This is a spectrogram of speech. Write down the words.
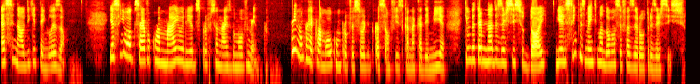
é sinal de que tem lesão. E assim eu observo com a maioria dos profissionais do movimento. Quem nunca reclamou com um professor de educação física na academia que um determinado exercício dói e ele simplesmente mandou você fazer outro exercício?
